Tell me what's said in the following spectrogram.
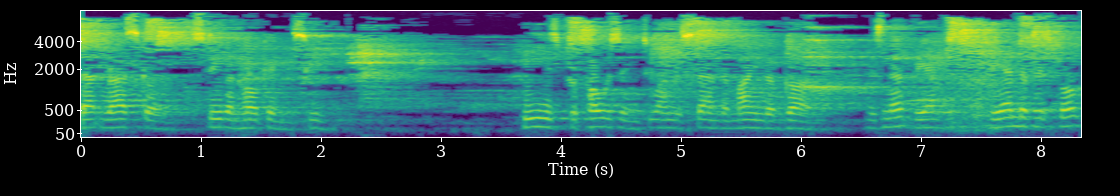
That rascal, Stephen Hawking, he he is proposing to understand the mind of God. Isn't that the the end of his book?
